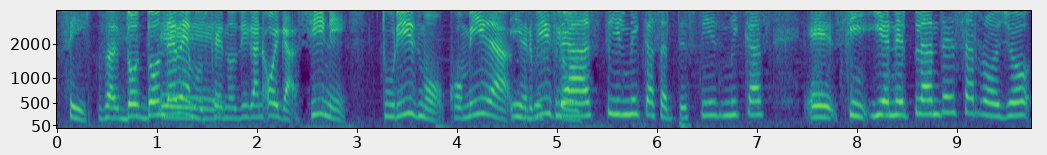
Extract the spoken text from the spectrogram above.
Sí. O sea, ¿dó- ¿dónde Eh, vemos que nos digan, oiga, cine, turismo, comida, servicios. Fílmicas, artes fílmicas, eh, sí, y en el plan de desarrollo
